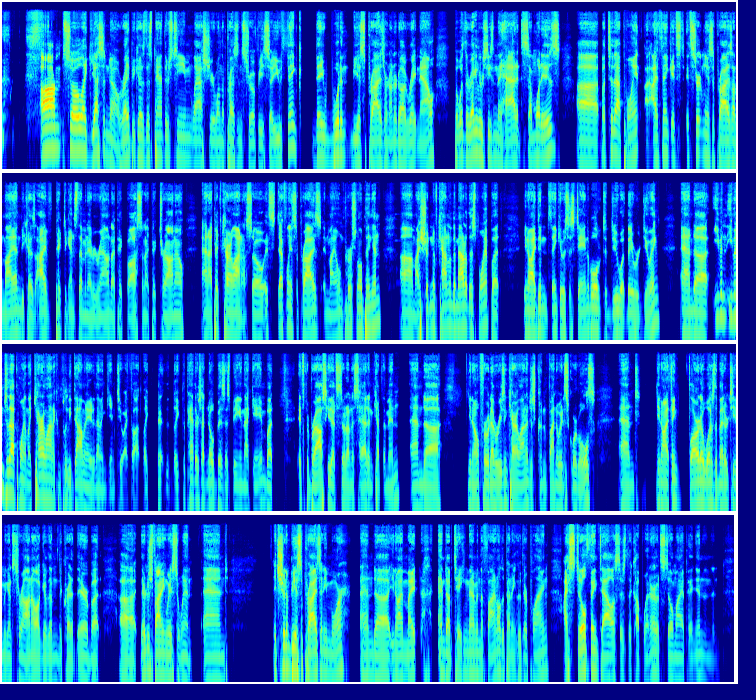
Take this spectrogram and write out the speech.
Um, so like yes and no, right? Because this Panthers team last year won the President's Trophy, so you think they wouldn't be a surprise or an underdog right now, but with the regular season they had, it somewhat is. Uh, but to that point, I, I think it's it's certainly a surprise on my end because I've picked against them in every round. I picked Boston, I picked Toronto, and I picked Carolina. So it's definitely a surprise in my own personal opinion. Um, I shouldn't have counted them out at this point, but you know, I didn't think it was sustainable to do what they were doing. And uh, even even to that point, like Carolina completely dominated them in game two. I thought like like the Panthers had no business being in that game, but it's Bobrovsky that stood on his head and kept them in. And uh, you know, for whatever reason, Carolina just couldn't find a way to score goals. And you know, I think Florida was the better team against Toronto. I'll give them the credit there, but uh, they're just finding ways to win, and it shouldn't be a surprise anymore. And uh, you know, I might end up taking them in the final, depending who they're playing. I still think Dallas is the cup winner. That's still my opinion, and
